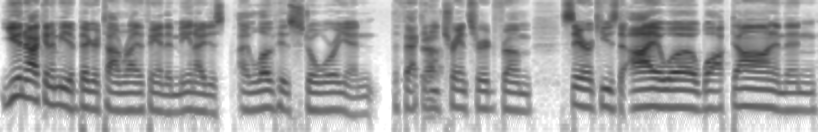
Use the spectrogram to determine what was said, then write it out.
you're not going to meet a bigger Tom Ryan fan than me, and I just I love his story and the fact that he transferred from Syracuse to Iowa, walked on, and then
